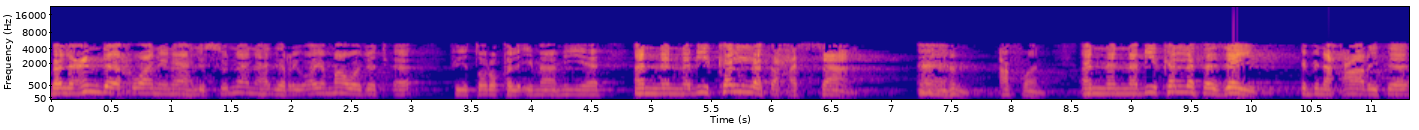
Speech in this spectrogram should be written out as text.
بل عند إخواننا أهل السنة ان هذه الرواية ما وجدتها في طرق الإمامية أن النبي كلف حسان. عفوا أن النبي كلف زيد ابن حارثة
